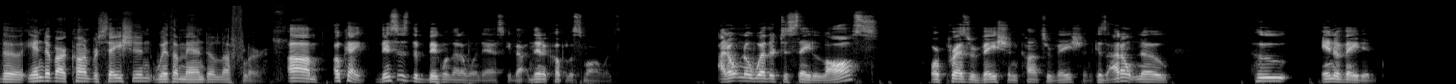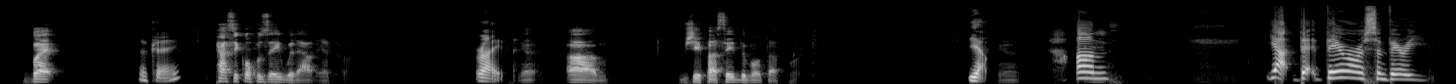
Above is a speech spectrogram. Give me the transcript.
the end of our conversation with Amanda Lafleur. Um, okay, this is the big one that I wanted to ask you about, and then a couple of small ones. I don't know whether to say loss or preservation, conservation, because I don't know who innovated, but okay, passé composé without être. Right. Yeah. Um, j'ai passé devant ta porte. Yeah. Yeah. Um. Yeah, th- there are some very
